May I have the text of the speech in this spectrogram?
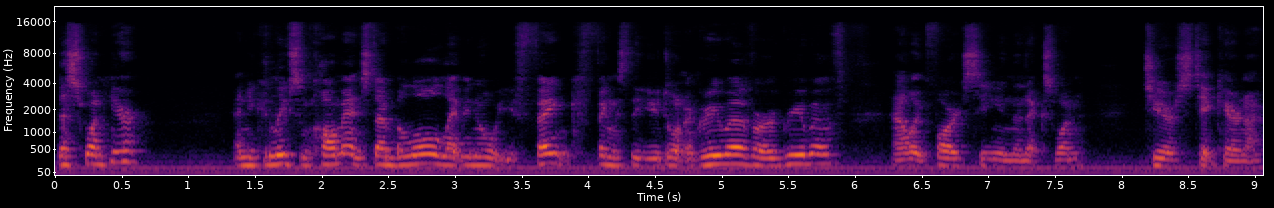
this one here. And you can leave some comments down below, let me know what you think, things that you don't agree with or agree with. And I look forward to seeing you in the next one. Cheers, take care now.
